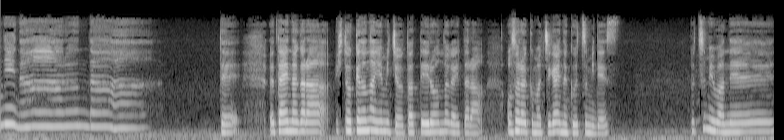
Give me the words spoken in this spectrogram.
になるんだ。って歌いながら人気のない夜道を歌っている女がいたら、おそらく間違いなく内海です。内海はね、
